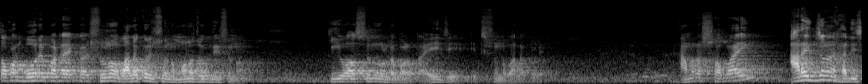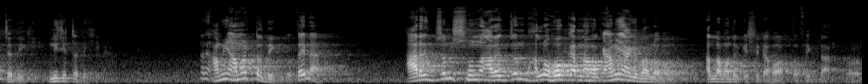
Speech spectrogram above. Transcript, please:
তখন বউরে পাঠায় শুনো, ভালো করে শুনো, মনোযোগ দিয়ে শুনো। কি ওয়াজ শুনো উল্টা পাল্টা এই যে, এটা শুনো ভালো করে। আমরা সবাই আরেকজনের হাদিসটা দেখি, নিজেরটা দেখি না। আরে, আমি আমারটা দেখব, তাই না? আরেকজন শোনো, আরেকজন ভালো হোক আর না হোক, আমি আগে ভালো হোক আল্লাহ আমাদেরকে সেটা হওয়ার তৌফিক দান করুন।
